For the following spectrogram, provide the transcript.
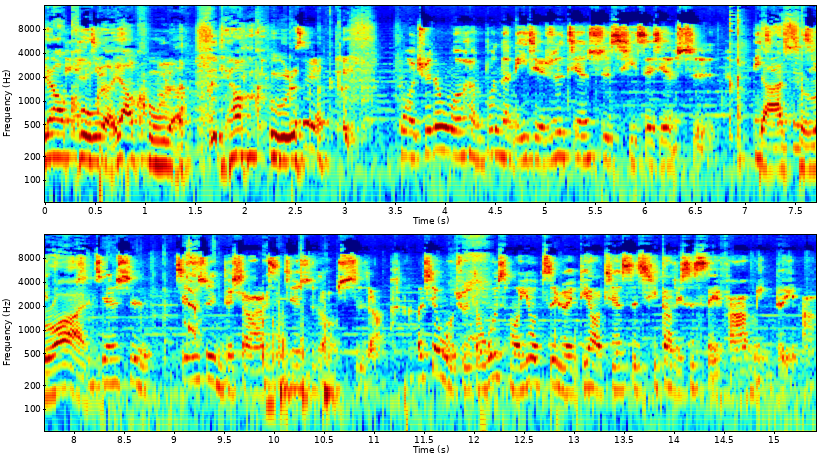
要哭了，要哭了，要哭了。是，我觉得我很不能理解，就是监视器这件事。你监 That's 视器 right 是监视监视你的小孩，是监视老师啊。而且我觉得，为什么幼稚园一定要监视器？到底是谁发明的呀？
